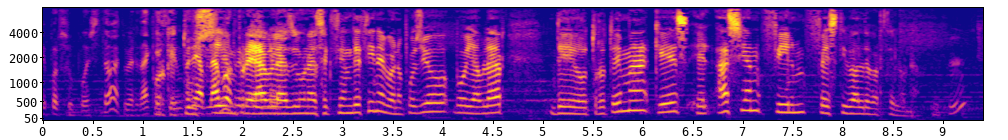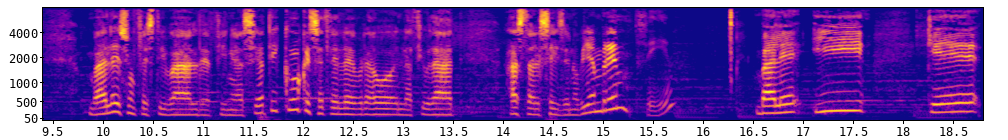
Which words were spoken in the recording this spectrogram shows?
y por supuesto, es verdad que Porque siempre tú hablamos siempre hablas de una sección de cine. Bueno, pues yo voy a hablar de otro tema que es el Asian Film Festival de Barcelona. ¿Vale? Es un festival de cine asiático que se celebra en la ciudad hasta el 6 de noviembre. Sí. ¿Vale? Y que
